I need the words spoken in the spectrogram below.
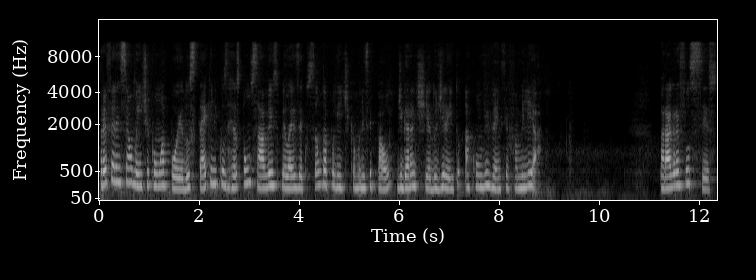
preferencialmente com o apoio dos técnicos responsáveis pela execução da política municipal de garantia do direito à convivência familiar. Parágrafo 6.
